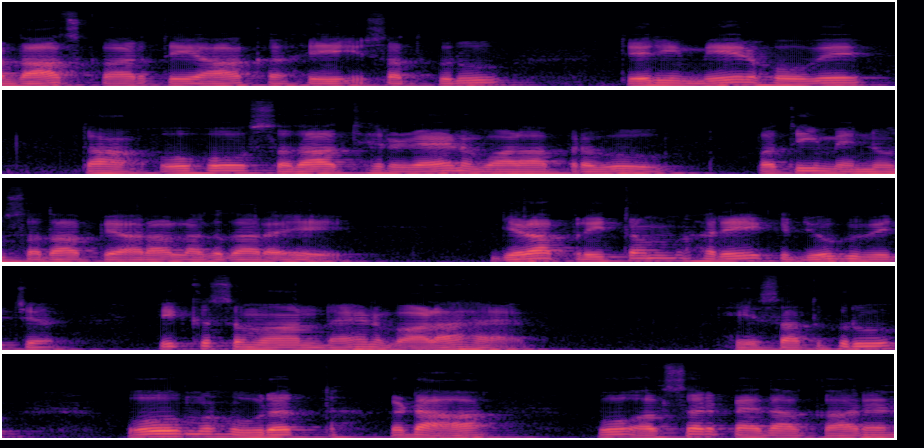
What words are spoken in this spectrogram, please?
ਅਰਦਾਸ ਕਰ ਤੇ ਆਖ, ਹੈ ਸਤਿਗੁਰੂ, ਤੇਰੀ ਮਿਹਰ ਹੋਵੇ ਤਾਂ ਉਹ ਸਦਾ ਥਿਰ ਰਹਿਣ ਵਾਲਾ ਪ੍ਰਭੂ ਪਤੀ ਮੈਨੂੰ ਸਦਾ ਪਿਆਰਾ ਲੱਗਦਾ ਰਹੇ, ਜਿਹੜਾ ਪ੍ਰੀਤਮ ਹਰੇਕ ਯੁੱਗ ਵਿੱਚ ਇੱਕ ਸਮਾਨ ਰਹਿਣ ਵਾਲਾ ਹੈ। हे ਸਤਿਗੁਰੂ ਉਹ ਮਹੂਰਤ ਕਢਾ ਉਹ ਅਵਸਰ ਪੈਦਾ ਕਰ,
